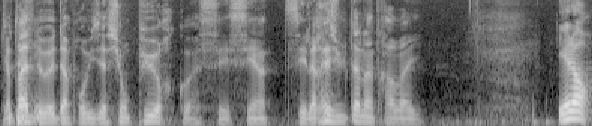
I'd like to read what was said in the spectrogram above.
Il n'y a pas d'improvisation pure, quoi. C'est le résultat d'un travail. Et alors,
